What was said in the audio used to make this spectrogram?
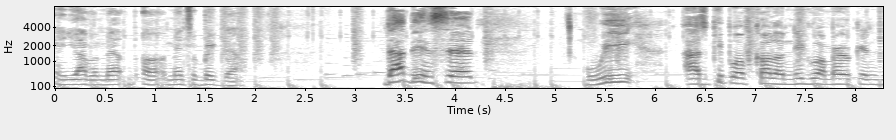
and you have a, me- mental breakdown. That being said, we as people of color, Negro American,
